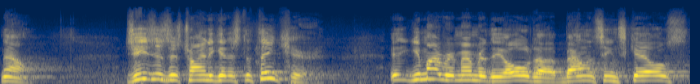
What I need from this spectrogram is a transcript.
Now, Jesus is trying to get us to think here. You might remember the old uh, balancing scales.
